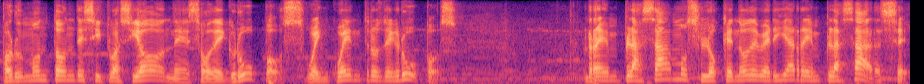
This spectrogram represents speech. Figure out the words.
por un montón de situaciones o de grupos o encuentros de grupos. Reemplazamos lo que no debería reemplazarse.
